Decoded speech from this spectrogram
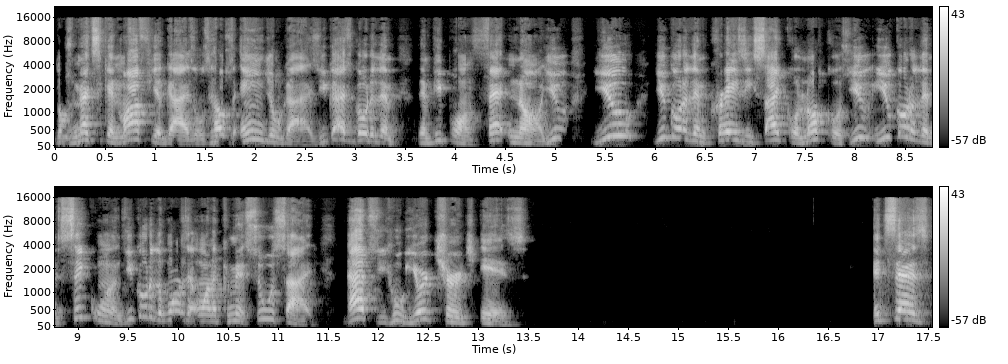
those Mexican mafia guys, those Hell's Angel guys. You guys go to them, them people on fentanyl. You you you go to them crazy psycho locals. You you go to them sick ones. You go to the ones that want to commit suicide. That's who your church is. It says,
